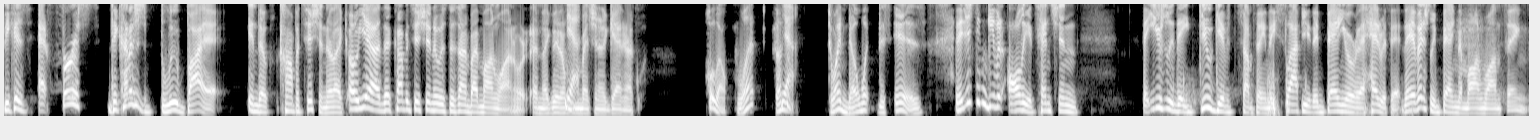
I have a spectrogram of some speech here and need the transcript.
because at first they kind of just blew by it, in the competition. They're like, "Oh yeah, the competition it was designed by Monwan," or and like they don't Yeah. mention it again. You're like, "Hold on, what? That's Yeah. like- do I know what this is?" They just didn't give it all the attention that usually they do give something. They slap you, they bang you over the head with it. They eventually bang the Monwan thing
